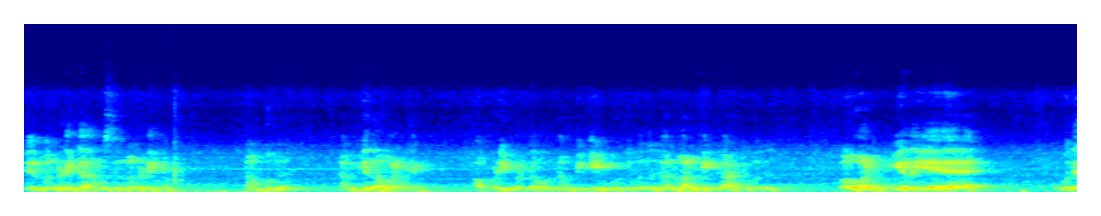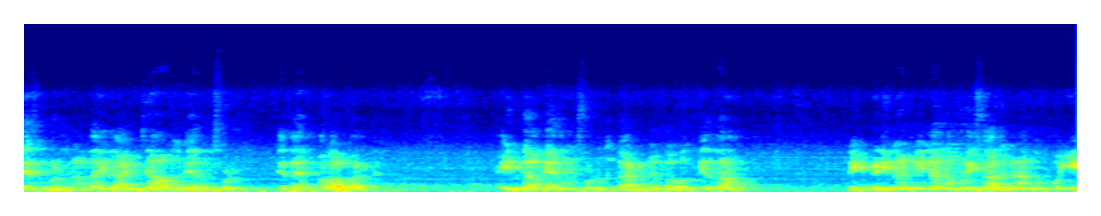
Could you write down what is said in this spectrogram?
செல்வம் கிடைக்காதவங்க செல்வம் கிடைக்கும். நம்புங்க நம்பிக்கை தான் வாழ்க்கை. அப்படிப்பட்ட ஒரு நம்பிக்கையை கொடுத்துவது நல்வாழ்க்கையை காட்டுவது பகவான் கீதையை உபதேசம் பண்ணதுனால தான் இது அஞ்சாவது வேதம்னு சொல்றது. எதை? மகாபாரதம் ஐந்தாம் வேதம்னு சொல்றதுக்கு காரணமே பகவத்கீதை தான். இன்னைக்கு வெளிநாட்டிலாம் நம்முடைய சாதுக்கள் அங்கே போய்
